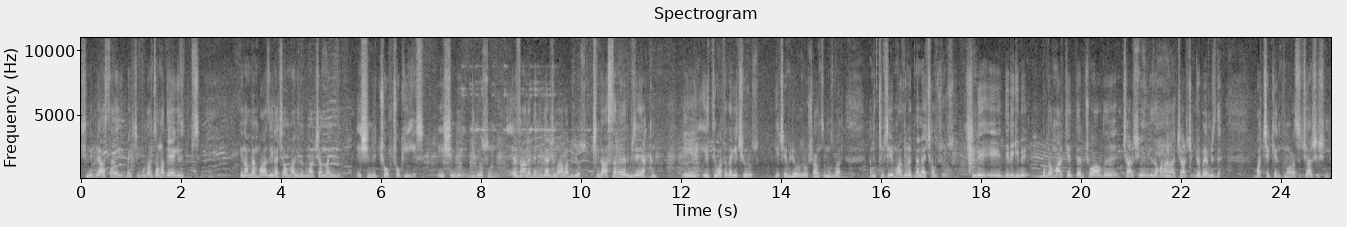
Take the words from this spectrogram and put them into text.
Şimdi bir hastaneye gitmek için buradan Samatya'ya gidiyorduk biz. İnan ben bazı ilaç almaya gidiyordum, akşamdan gidiyordum. E şimdi çok çok iyiyiz. E şimdi gidiyorsun eczaneden ilacını alabiliyorsun. Şimdi hastaneler bize yakın. E, irtibata da geçiyoruz. Geçebiliyoruz, o şansımız var. Hani kimseyi mağdur etmemeye çalışıyoruz. Şimdi e, dediği gibi burada marketler çoğaldı. Çarşıya indiği zaman aha çarşı göbeğimizde. Bahçe kentin orası çarşı şimdi.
